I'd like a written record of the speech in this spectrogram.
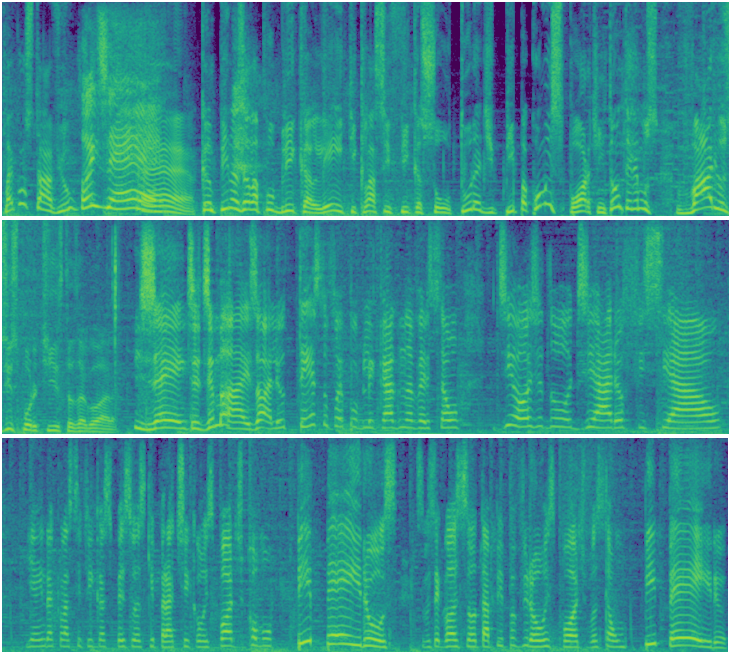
vai gostar, viu? Pois é. É, Campinas ela publica lei que classifica soltura de pipa como esporte. Então teremos vários esportistas agora. Gente, demais. Olha, o texto foi publicado na versão de hoje do Diário Oficial e ainda classifica as pessoas que praticam esporte como pipeiros. Se você gosta de soltar pipa, virou um esporte, você é um pipeiro.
